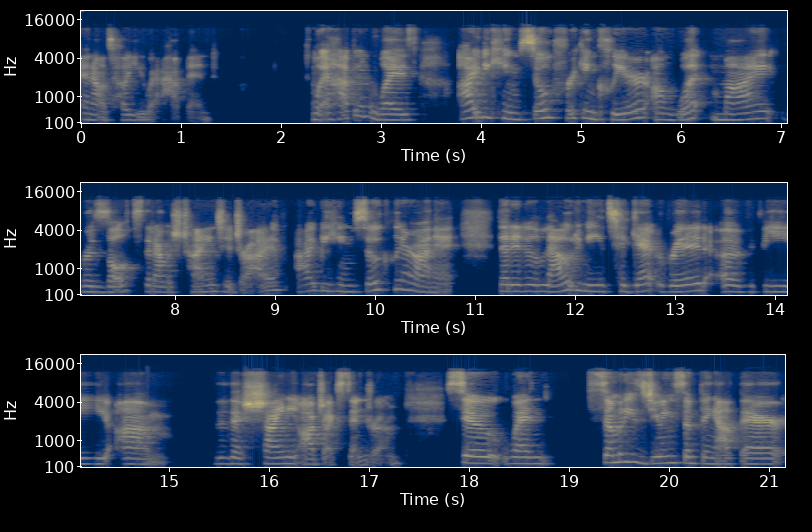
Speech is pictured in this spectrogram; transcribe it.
And I'll tell you what happened. What happened was I became so freaking clear on what my results that I was trying to drive. I became so clear on it that it allowed me to get rid of the um, the shiny object syndrome. So when somebody's doing something out there,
